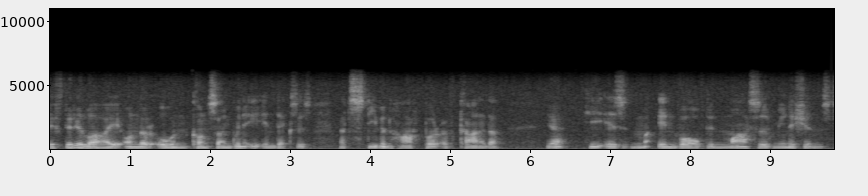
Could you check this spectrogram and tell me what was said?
if they rely on their own consanguinity indexes. That's Stephen Harper of Canada. Yeah, he is involved in massive munitions,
